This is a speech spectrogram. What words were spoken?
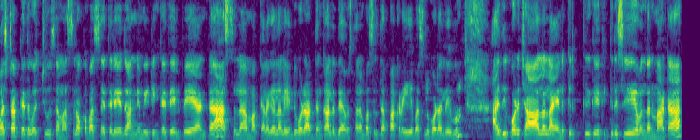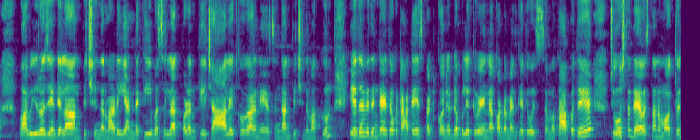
బస్ స్టాప్కి అయితే వచ్చి చూసాం. అస్సలు ఒక బస్సు అయితే లేదు. అన్ని మీటింగ్కి అయితే వెళ్ళిపోయాయంట. అస్సలు మాకు ఎలాగెళ్ళాలి ఏంటి కూడా అర్థం కాలేదు. దేవస్థానం బస్సులు తప్ప అక్కడ ఏ బస్సులు కూడా లేవు. అది కూడా చాలా లైన్ కిక్కిరిసి ఉందన్నమాట. బాబు ఈరోజు ఏంటి ఎలా అనిపించింది అనమాట ఈ ఎండకి బస్సులు లేకపోవడానికి చాలా ఎక్కువగా నీరసంగా అనిపించింది మాకు. ఏదో విధంగా అయితే ఒక టాటా వేసి పట్టుకొని డబ్బులు ఎక్కువైనా కొండ మీదకి అయితే వచ్చాము కాకపోతే చూస్తే దేవస్థానం మొత్తం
